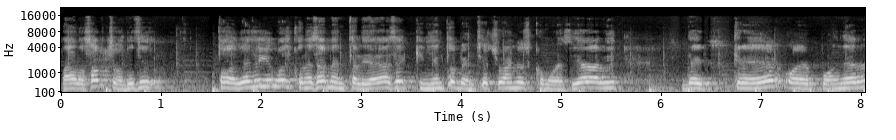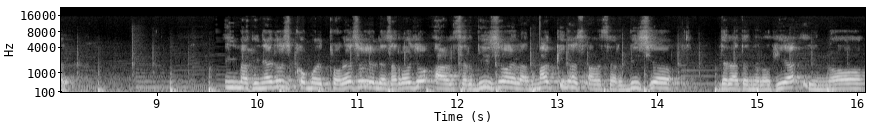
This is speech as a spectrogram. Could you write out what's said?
para los autos. Es decir, todavía seguimos con esa mentalidad de hace 528 años, como decía David, de creer o de poner imaginarios como el progreso y el desarrollo al servicio de las máquinas, al servicio de la tecnología y no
